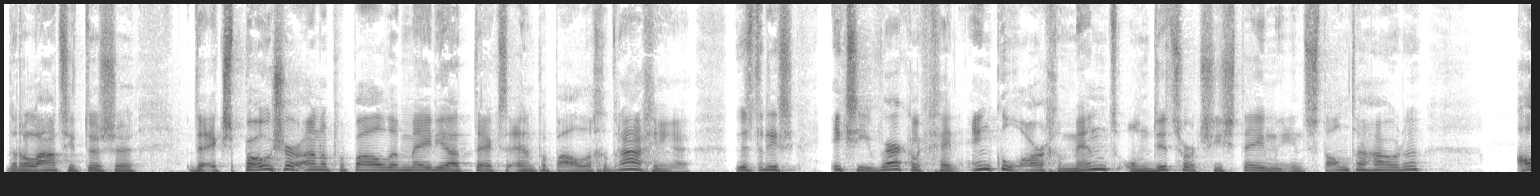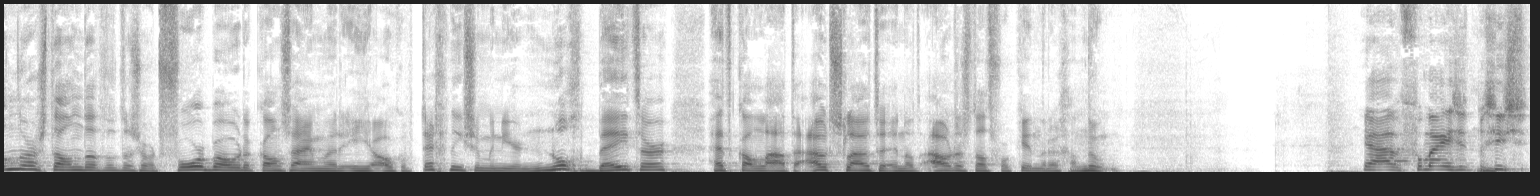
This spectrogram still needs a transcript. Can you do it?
de relatie tussen de exposure aan een bepaalde mediatekst en bepaalde gedragingen. Dus er is, ik zie werkelijk geen enkel argument om dit soort systemen in stand te houden. Anders dan dat het een soort voorbode kan zijn waarin je ook op technische manier nog beter het kan laten uitsluiten en dat ouders dat voor kinderen gaan doen. Ja, voor mij is het precies.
